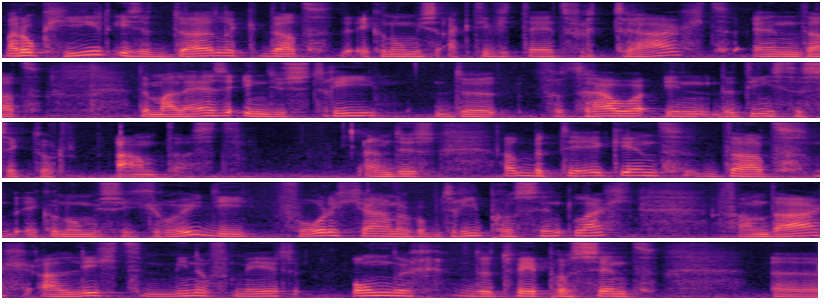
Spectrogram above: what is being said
Maar ook hier is het duidelijk dat de economische activiteit vertraagt en dat de Maleise industrie de vertrouwen in de dienstensector aantast. En dus dat betekent dat de economische groei, die vorig jaar nog op 3% lag, vandaag allicht min of meer onder de 2% uh,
